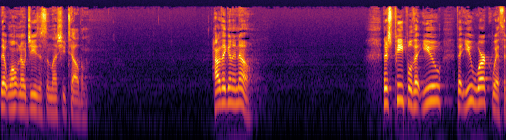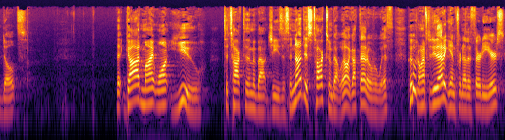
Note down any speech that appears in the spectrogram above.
that won't know Jesus unless you tell them? How are they going to know? There's people that you that you work with adults that God might want you to talk to them about Jesus and not just talk to them about, well, I got that over with. Who don't have to do that again for another 30 years.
